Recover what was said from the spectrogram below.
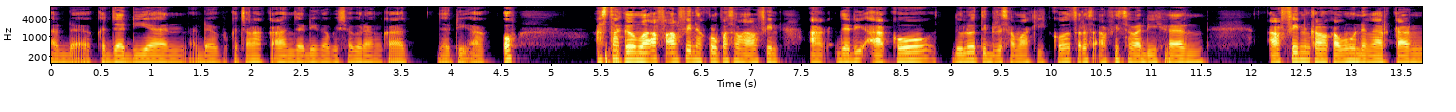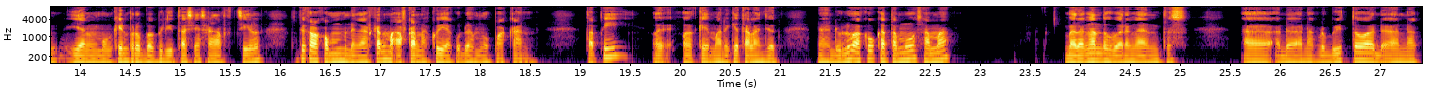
ada kejadian ada kecelakaan jadi nggak bisa berangkat. Jadi aku oh astaga maaf Alvin aku lupa sama Alvin. A jadi aku dulu tidur sama Kiko terus Alvin sama Dihan. Alvin kalau kamu mendengarkan yang mungkin probabilitasnya sangat kecil tapi kalau kamu mendengarkan maafkan aku ya aku udah melupakan. Tapi oke okay, mari kita lanjut. Nah dulu aku ketemu sama barengan tuh barengan. Terus uh, ada anak Debito ada anak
